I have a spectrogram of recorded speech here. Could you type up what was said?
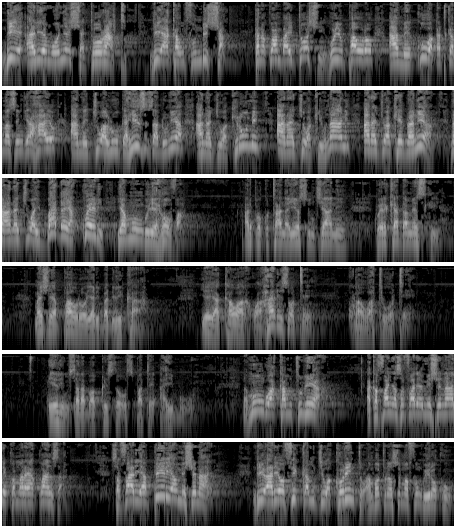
ndiye aliyemwonyesha Torati, ndiye akamfundisha kana kwamba haitoshi, huyu Paulo amekuwa katika mazingira hayo, amejua lugha hizi za dunia, anajua Kirumi, anajua Kiunani, anajua Kiebrania na anajua ibada ya kweli ya Mungu Yehova. Alipokutana Yesu njiani kuelekea Dameski, maisha ya Paulo yalibadilika. Yeye akawa kwa hali zote kwa watu wote, ili msalaba wa Kristo usipate aibu, na Mungu akamtumia akafanya safari ya mishonari kwa mara ya kwanza. Safari ya pili ya umishonari ndiyo aliyofika mji wa Korinto ambao tunasoma fungu hilo kuu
